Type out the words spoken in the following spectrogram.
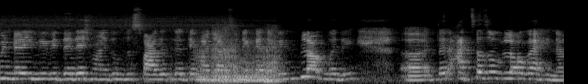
मंडळी मी विद्या देशमाने तुमचं स्वागत करते माझ्या अजून एका नवीन ब्लॉगमध्ये. तर आजचा जो ब्लॉग आहे ना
